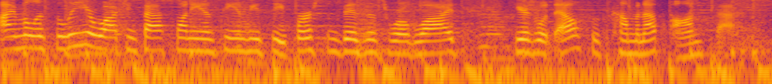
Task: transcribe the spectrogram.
I'm Melissa Lee. You're watching Fast Money on CNBC, first in business worldwide. Here's what else is coming up on Fast.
